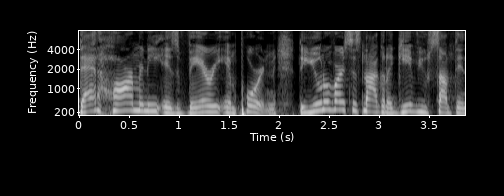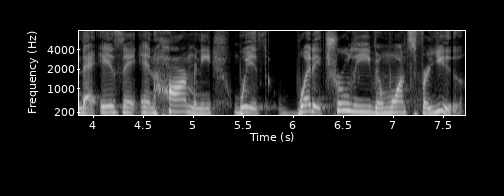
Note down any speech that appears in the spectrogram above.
that harmony is very important. The universe is not going to give you something that isn't in harmony with what it truly even wants for you.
